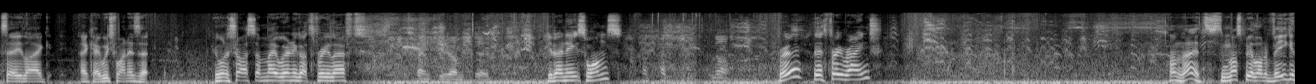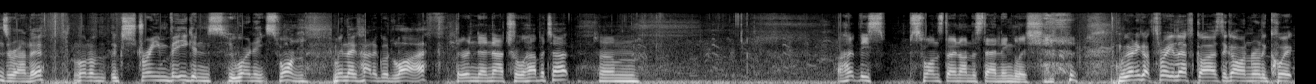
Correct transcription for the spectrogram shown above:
so like okay which one is it you want to try some mate we only got three left Thank you. I'm good. you don't eat swans No. Really? They're free range? I don't know. There must be a lot of vegans around here. A lot of extreme vegans who won't eat swan. I mean, they've had a good life. They're in their natural habitat. Um, I hope these swans don't understand English. We've only got three left, guys. They're going really quick.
